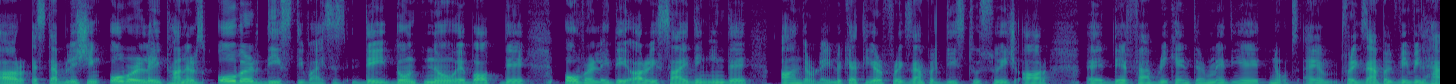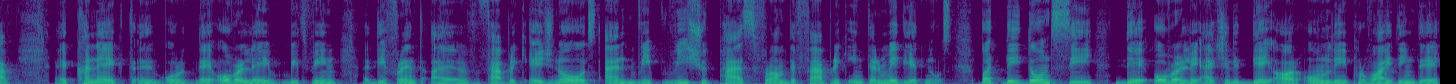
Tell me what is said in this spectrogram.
are establishing overlay tunnels over these devices. They don't know about the overlay. They are residing in the underlay. Look at here, for example, these two switch are uh, the fabric intermediate nodes. Uh, for example, we will have a connect uh, or the overlay between different uh, fabric edge nodes and we, we should pass from the fabric intermediate nodes, but they don't see the overlay. Actually, they are only providing the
